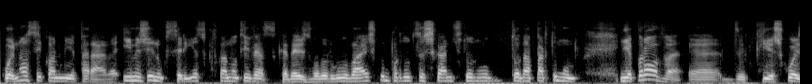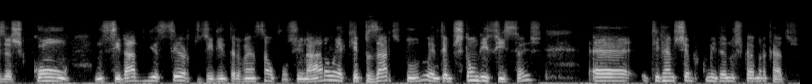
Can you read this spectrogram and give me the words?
com a nossa economia parada, imagine o que seria se Portugal não tivesse cadeias de valor globais com produtos a chegar-nos toda a parte do mundo. E a prova de que as coisas com necessidade de acertos e de intervenção funcionaram é que, apesar de tudo, em tempos tão difíceis, uh, tivemos sempre comida nos supermercados.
